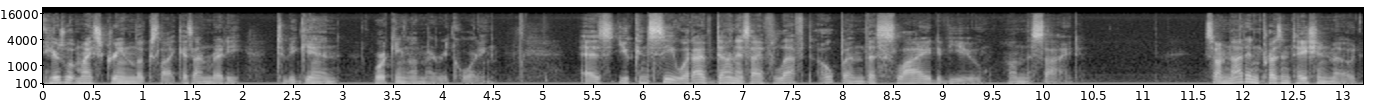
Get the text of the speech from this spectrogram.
here's what my screen looks like as I'm ready to begin working on my recording. As you can see what I've done is I've left open the slide view on the side. So I'm not in presentation mode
